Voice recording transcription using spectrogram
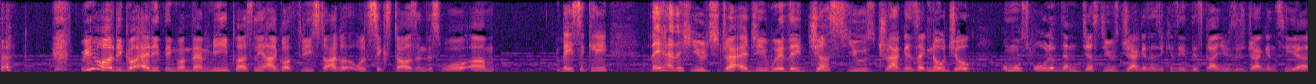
we hardly got anything on them. Me personally, I got 3 stars. I got all 6 stars in this war. Um Basically, they had a huge strategy where they just used dragons. Like, no joke, almost all of them just use dragons. As you can see, this guy uses dragons here.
